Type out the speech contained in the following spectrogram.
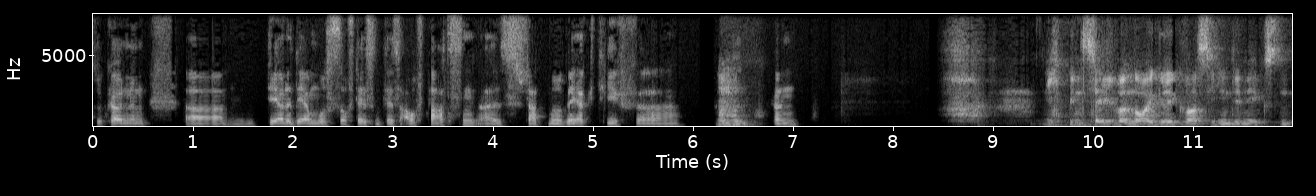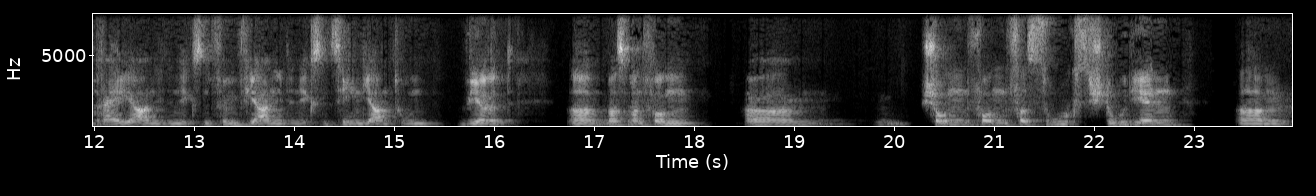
zu können, äh, der oder der muss auf das und das aufpassen, als statt nur reaktiv äh, handeln mhm. können? Ich bin selber neugierig, was sich in den nächsten drei Jahren, in den nächsten fünf Jahren, in den nächsten zehn Jahren tun wird. Äh, was man von äh, schon von Versuchsstudien, ähm,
